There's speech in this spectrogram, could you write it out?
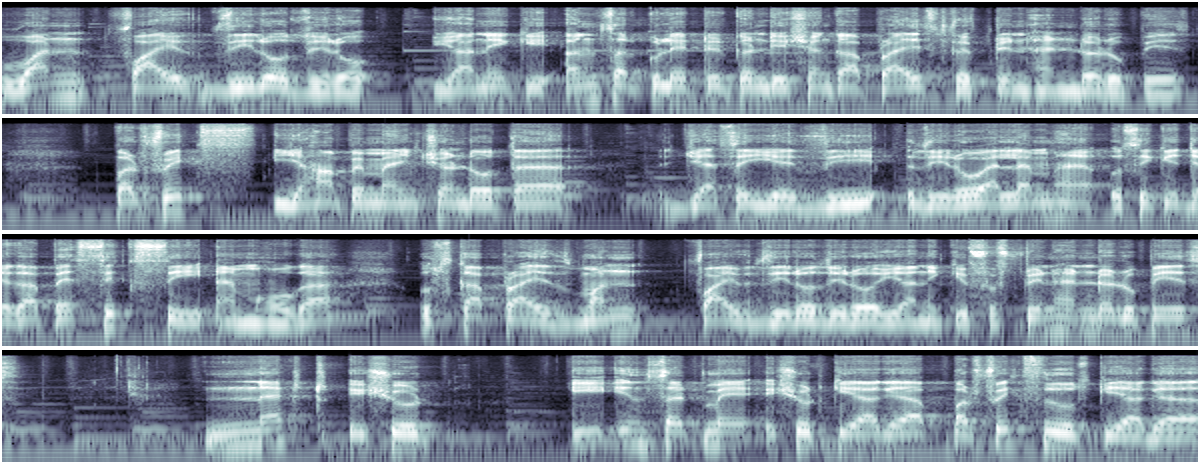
one five zero zero यानी कि अनसर्कुलेटेड कंडीशन का price fifteen hundred rupees prefix यहाँ पे मैंशनड होता है, जैसे ये जी ज़ीरो एल एम है, उसी की जगह पे सिक्स सी एम होगा। उसका price one five zero zero यानी कि fifteen hundred rupees next issued E insert में इशूड किया गया परफिक्स यूज़ किया गया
